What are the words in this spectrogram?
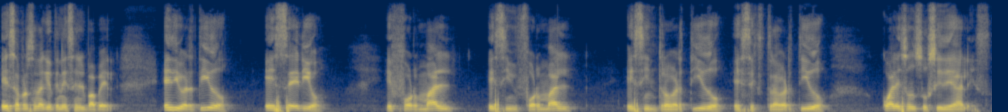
Esa persona que tenés en el papel. ¿Es divertido? ¿Es serio? ¿Es formal? ¿Es informal? ¿Es introvertido? ¿Es extravertido? ¿Cuáles son sus ideales?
